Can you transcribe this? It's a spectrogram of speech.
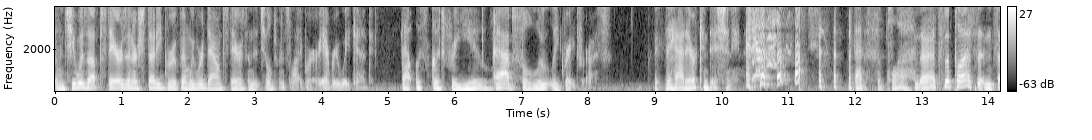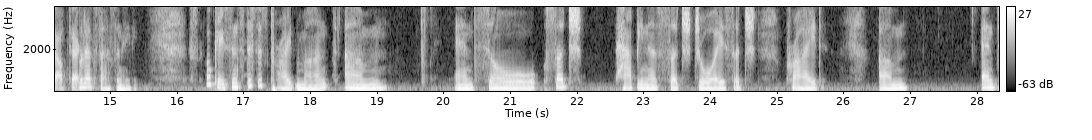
And she was upstairs in her study group, and we were downstairs in the children's library every weekend. That was good for you. Absolutely great for us. They had air conditioning. That's the plus. That's the plus in South Texas. Well, that's fascinating. Okay, since this is Pride Month, um, and so such happiness, such joy, such pride, um, and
